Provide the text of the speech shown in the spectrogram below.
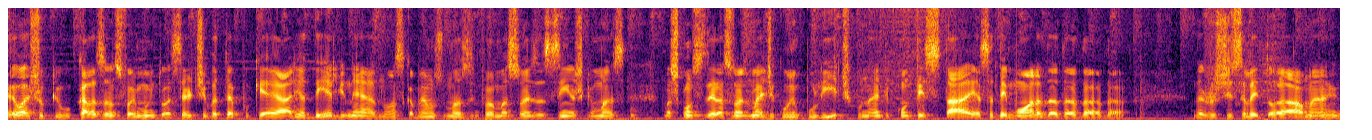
eu acho que o Calazans foi muito assertivo, até porque é a área dele, né? Nós cabemos umas informações assim, acho que umas, umas considerações mais de cunho político, né? De contestar essa demora da, da, da, da- da justiça eleitoral, né?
